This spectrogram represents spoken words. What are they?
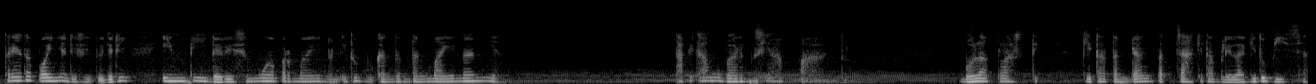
Ternyata poinnya di situ. Jadi inti dari semua permainan itu bukan tentang mainannya. Tapi kamu bareng siapa gitu bola plastik kita tendang pecah kita beli lagi tuh bisa.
